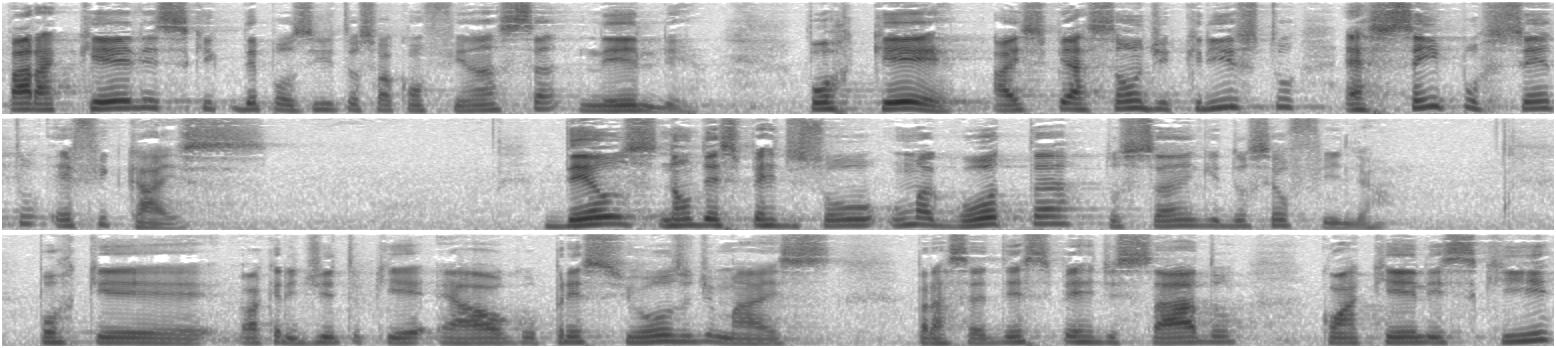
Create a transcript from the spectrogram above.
para aqueles que depositam sua confiança nele porque a expiação de Cristo é 100% eficaz. Deus não desperdiçou uma gota do sangue do seu filho, porque eu acredito que é algo precioso demais para ser desperdiçado com aqueles que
